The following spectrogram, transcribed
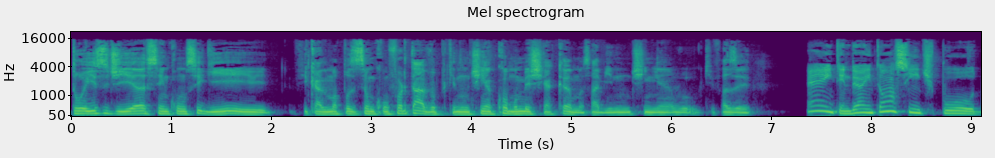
dois dias sem conseguir ficar numa posição confortável, porque não tinha como mexer a cama, sabe? Não tinha o que fazer. É, entendeu? Então, assim, tipo.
